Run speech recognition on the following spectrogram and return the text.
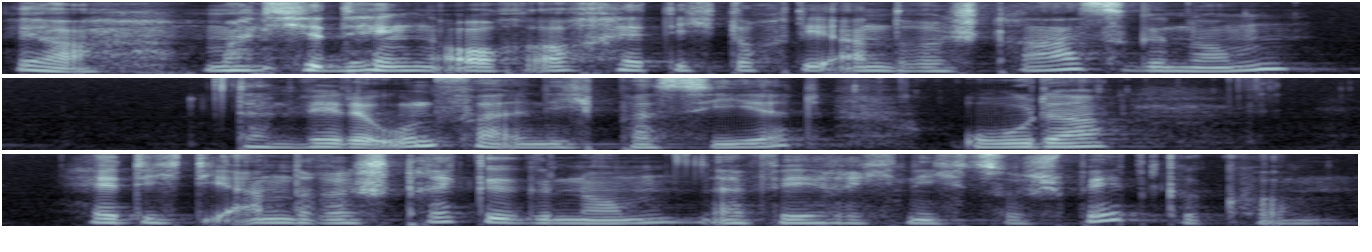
Ja, manche denken auch, auch hätte ich doch die andere Straße genommen, dann wäre der Unfall nicht passiert. Oder hätte ich die andere Strecke genommen, da wäre ich nicht so spät gekommen.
